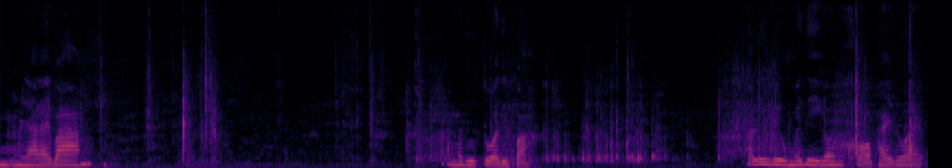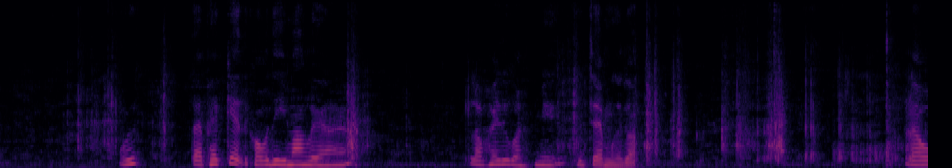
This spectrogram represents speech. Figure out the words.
มมีอะไรบ้าง เอามาดูตัวดีกว่า ถ้ารีวิวไม่ดีก็ขออภัยด้วย อุ้ยแต่แพ็กเกจเขาดีมากเลยนะ เราให้ดูก่อน มีกุญแจมือด้วย แล้ว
